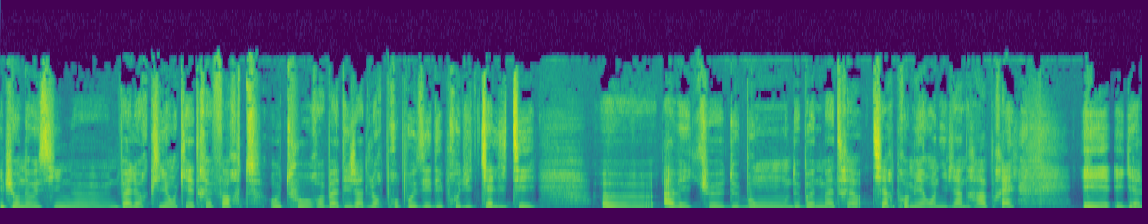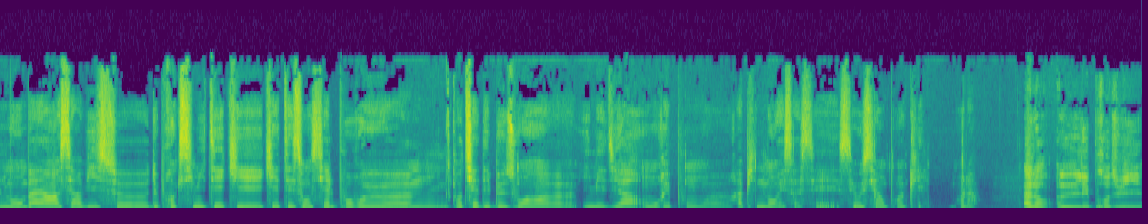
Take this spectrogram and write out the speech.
Et puis on a aussi une, valeur client qui est très forte autour bah, déjà de leur proposer des produits de qualité euh, avec euh, de bons, de bonnes matières premières. On y viendra après. Et également bah, un service euh, de proximité qui est, qui est essentiel pour eux. quand il y a des besoins immédiats, on répond rapidement et ça c'est aussi un point clé. Voilà. Alors, les produits,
